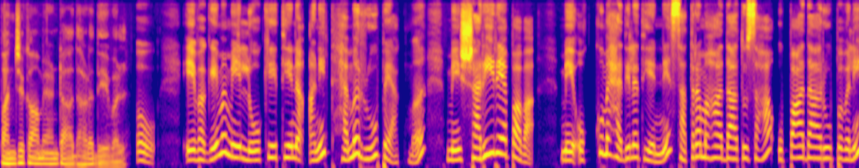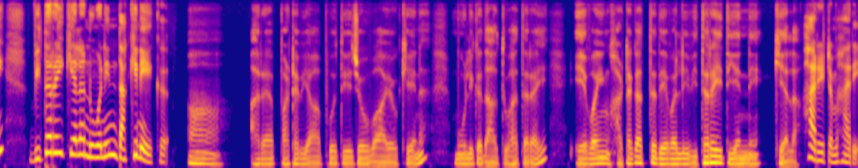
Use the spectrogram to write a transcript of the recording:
පංචකාමයන්ට ආධාර දේවල්. ඔව්. ඒ වගේම මේ ලෝකේ තියෙන අනිත් හැම රූපයක්ම මේ ශරීරය පවා මේ ඔක්කොම හැදිලා තියෙන්නේ සතර මහා ධාතු සහ උපාදා රූප වලින් විතරයි කියලා නුවණින් දකින්න එක. ආ අර පඨවි ආපෝ තේජෝ වායෝ කියන මූලික ධාතු හතරයි ඒවයින් හටගත්ත දේවල් විතරයි තියෙන්නේ කියලා. හරියටම හරි.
